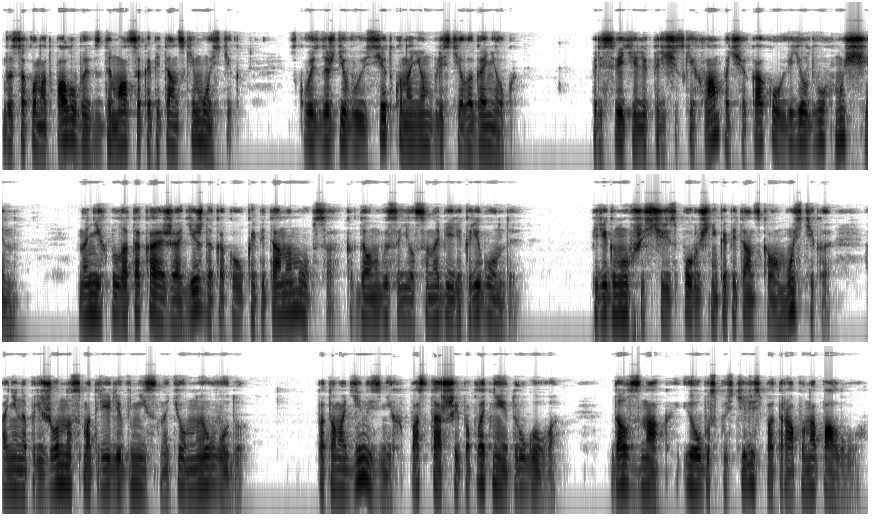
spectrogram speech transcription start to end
Высоко над палубой вздымался капитанский мостик. Сквозь дождевую сетку на нем блестел огонек. При свете электрических лампочек Ака увидел двух мужчин. На них была такая же одежда, как и у капитана Мопса, когда он высадился на берег Ригонды. Перегнувшись через поручни капитанского мостика, они напряженно смотрели вниз на темную воду. Потом один из них, постарше и поплотнее другого, дал знак, и оба спустились по трапу на палубу.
